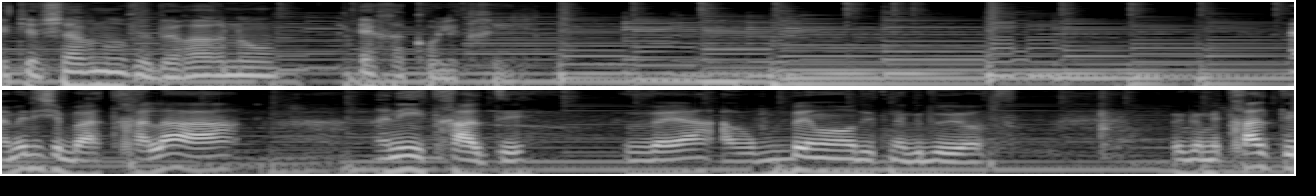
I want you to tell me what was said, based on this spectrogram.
התיישבנו וביררנו איך הכל התחיל. האמת היא שבהתחלה אני התחלתי, והיה הרבה מאוד התנגדויות. וגם התחלתי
